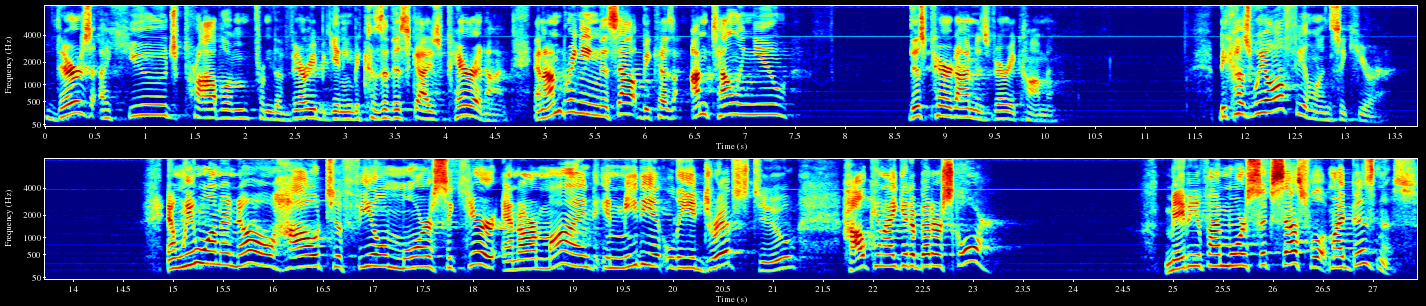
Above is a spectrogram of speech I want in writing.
there's a huge problem from the very beginning because of this guy's paradigm. And I'm bringing this out because I'm telling you, this paradigm is very common. Because we all feel insecure. And we want to know how to feel more secure. And our mind immediately drifts to how can I get a better score? Maybe if I'm more successful at my business.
